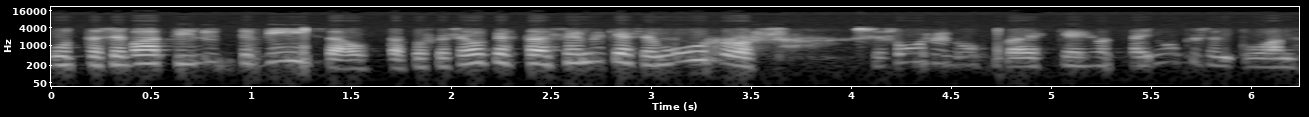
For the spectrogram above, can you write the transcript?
Mutta se vaatii nyt viisautta, koska se oikeastaan se, mikä se murros, se suurin uhka ehkä ei ole julkisen tuon,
